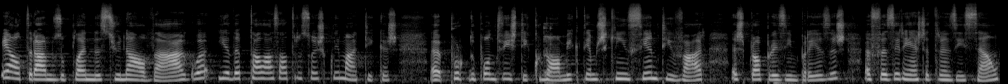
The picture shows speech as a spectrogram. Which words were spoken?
é alterarmos o Plano Nacional da Água e adaptá-lo às alterações climáticas, ah, porque, do ponto de vista económico, temos que incentivar as próprias empresas a fazerem esta transição,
